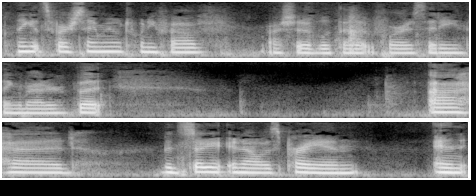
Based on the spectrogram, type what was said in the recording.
I think it's First Samuel 25. I should have looked that up before I said anything about her. But I had been studying and I was praying, and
